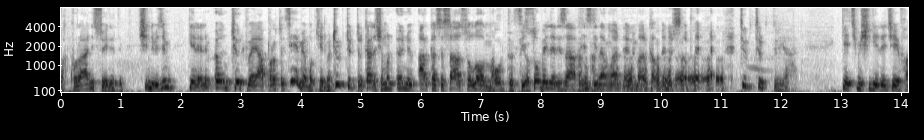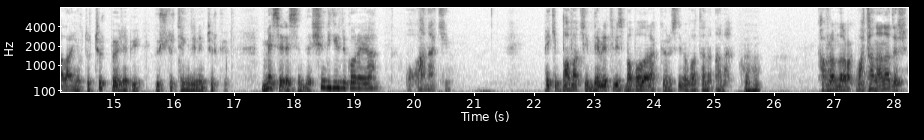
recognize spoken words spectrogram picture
Bak Kur'an'ı söyledim. Şimdi bizim gelelim ön Türk veya proto sevmiyorum o kelime. Türk Türktür kardeşimin önü arkası sağ solu olmaz. Ortası Biz yok. sobeleriz abi. Eskiden vardı önüm arkam benim sobe. Türk Türktür yani. Geçmişi geleceği falan yoktur. Türk böyle bir güçtür. Tengri'nin Türk'ü. Meselesinde. Şimdi girdik oraya. O ana kim? Peki baba kim? Devleti biz baba olarak görürüz değil mi? Vatanı ana. Kavramlara bak. Vatan anadır.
